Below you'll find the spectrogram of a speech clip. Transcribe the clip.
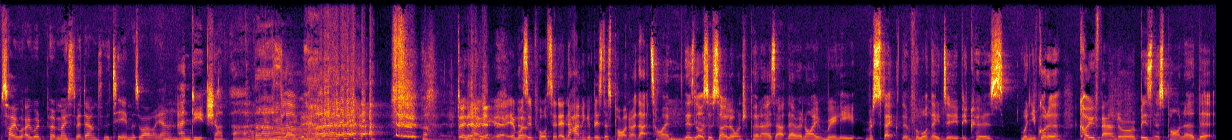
so I, I, would put most of it down to the team as well, yeah. Mm. And each other. Oh, you love it. but no, yeah, it no. was important. And having a business partner at that time, mm. there's lots of solo entrepreneurs out there, and I really respect them for mm. what they mm. do because when you've got a co-founder or a business partner that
